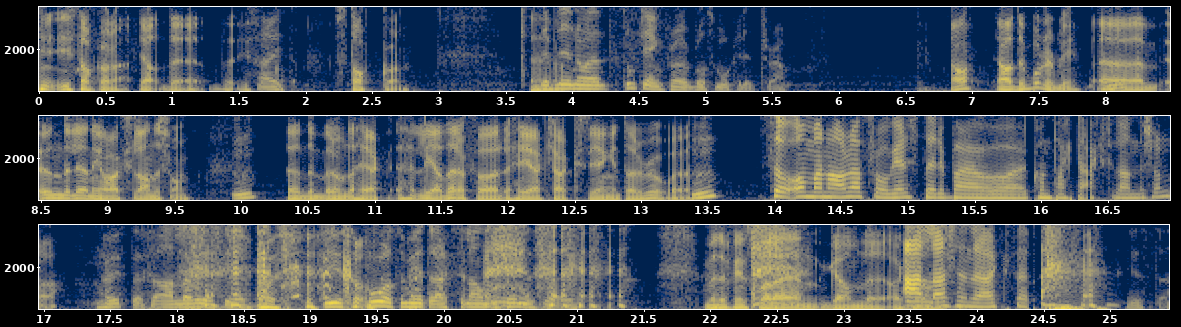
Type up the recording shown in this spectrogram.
Eh, I Stockholm, ja. ja det, det, i Ja, Stockholm. det. Stockholm. det blir nog ett stort gäng från Örebro som åker dit tror jag. Ja, ja det borde det bli. Mm. Eh, under ledning av Axel Andersson. Mm. Eh, den berömda heja, ledare för Heja Klacks-gänget Örebro, jag vet. Mm. Så om man har några frågor så är det bara att kontakta Axel Andersson då? Ja, just det. För alla vet ju. Det är ju så få som heter Axel Andersson i Sverige. Men det finns bara en gamle Axel Alla Andersson. känner Axel. Just det.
